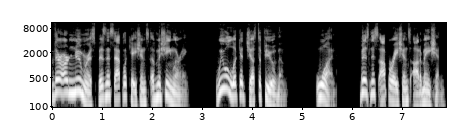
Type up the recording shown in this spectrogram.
There are numerous business applications of machine learning. We will look at just a few of them. 1. Business Operations Automation.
